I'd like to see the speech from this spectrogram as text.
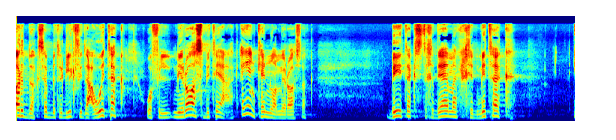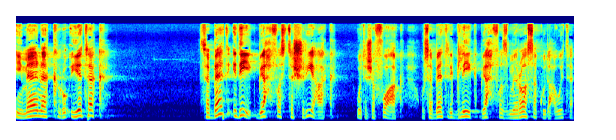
أرضك ثبت رجليك في دعوتك وفي الميراث بتاعك ايا كان نوع ميراثك. بيتك استخدامك خدمتك إيمانك رؤيتك ثبات إيديك بيحفظ تشريعك وتشفعك وثبات رجليك بيحفظ ميراثك ودعوتك.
